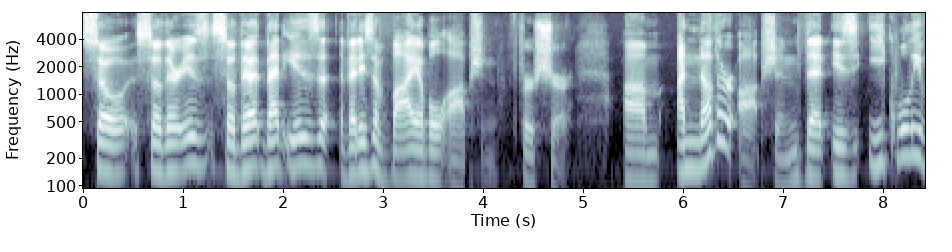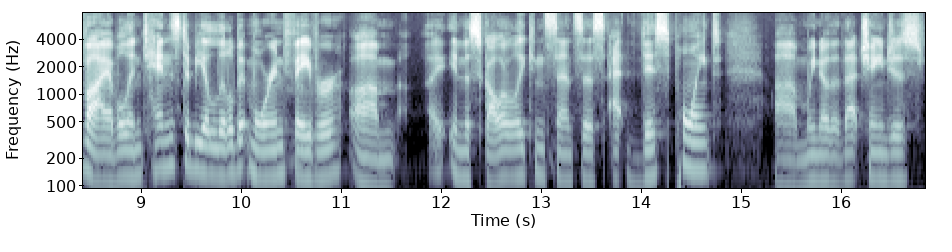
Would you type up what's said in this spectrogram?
So so there is so that that is that is a viable option for sure. Um, another option that is equally viable and tends to be a little bit more in favor um, in the scholarly consensus at this point. Um, we know that that changes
